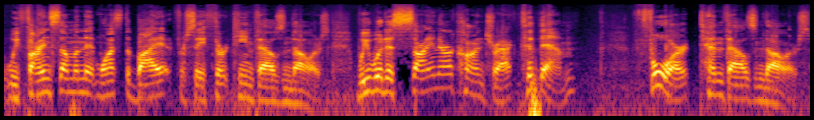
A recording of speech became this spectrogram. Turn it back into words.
we find someone that wants to buy it for, say, $13,000. We would assign our contract to them for $10,000.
